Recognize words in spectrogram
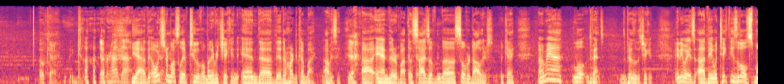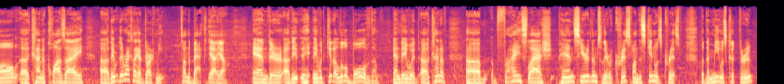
Okay, never had that. Yeah, the oyster mussel. They have two of them on every chicken, and uh, they're, they're hard to come by, obviously. Yeah. uh, and they're about the size of uh, silver dollars. Okay, I mean, eh, well, depends. Depends on the chicken. Anyways, uh, they would take these little small, uh, kind of quasi. Uh, they they were like, like a dark meat. It's on the back. yeah, yeah. and they're uh, they they they would get a little bowl of them. And they would uh, kind of um, fry slash pan sear them so they were crisp. On the skin was crisp, but the meat was cooked through.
